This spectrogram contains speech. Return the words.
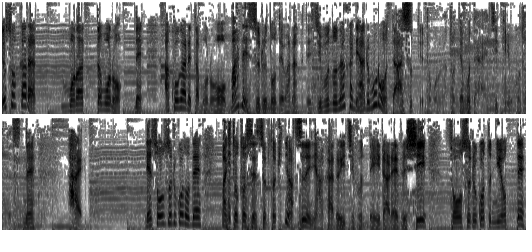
よそからもらったもの、ね、憧れたものを真似するのではなくて、自分の中にあるものを出すっていうところがとても大事っていうことですね。はい。で、そうすることで、まあ、人と接するときには常に明るい自分でいられるし、そうすることによって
